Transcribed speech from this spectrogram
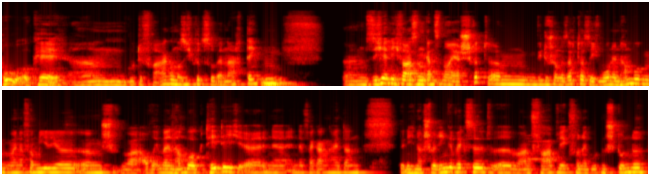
Huh, okay. Ähm, gute Frage, muss ich kurz drüber nachdenken. Mhm. Ähm, sicherlich war es ein ganz neuer Schritt. Ähm, wie du schon gesagt hast, ich wohne in Hamburg mit meiner Familie, ähm, war auch immer in Hamburg tätig. Äh, in, der, in der Vergangenheit dann bin ich nach Schwerin gewechselt, äh, war ein Fahrtweg von einer guten Stunde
